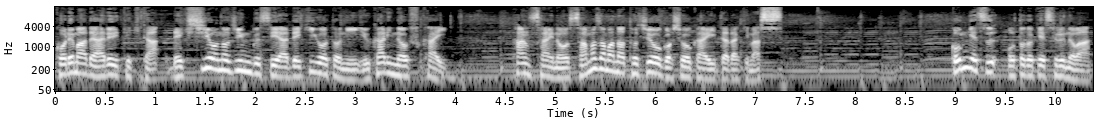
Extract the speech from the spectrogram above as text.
これまで歩いてきた歴史上の人物や出来事にゆかりの深い関西のさまざまな土地をご紹介いただきます。今月お届けするのは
